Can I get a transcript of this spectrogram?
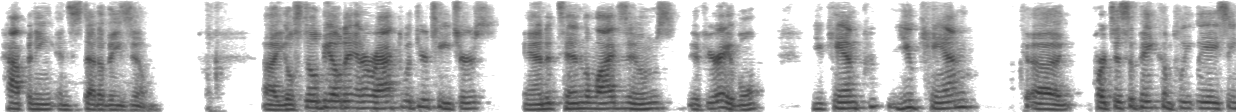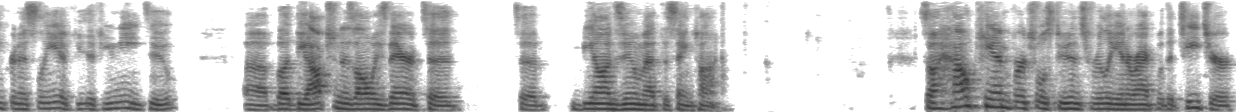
happening instead of a Zoom. Uh, you'll still be able to interact with your teachers and attend the live Zooms if you're able. You can you can uh, participate completely asynchronously if if you need to, uh, but the option is always there to to be on Zoom at the same time. So how can virtual students really interact with a teacher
